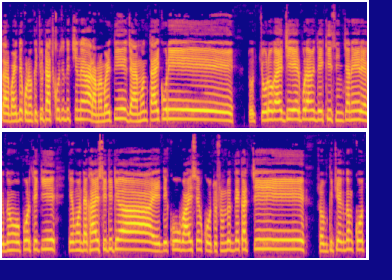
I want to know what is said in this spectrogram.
তার বাড়িতে কোনো কিছু টাচ করতে দিচ্ছে না, আর আমার বাড়িতে যেমন তাই করে। তো চলো গাই যে এরপরে আমি দেখি সিনচানের একদম ওপর থেকে কেমন দেখায় সিটিটা। এই দেখো ভাই সাহেব কত সুন্দর দেখাচ্ছে। সবকিছু একদম কত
